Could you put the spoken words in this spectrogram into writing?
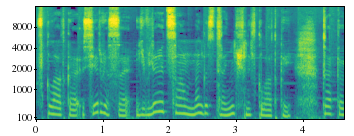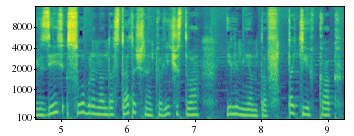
Вкладка «Сервисы» является многостраничной вкладкой, так как здесь собрано достаточное количество элементов, таких как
